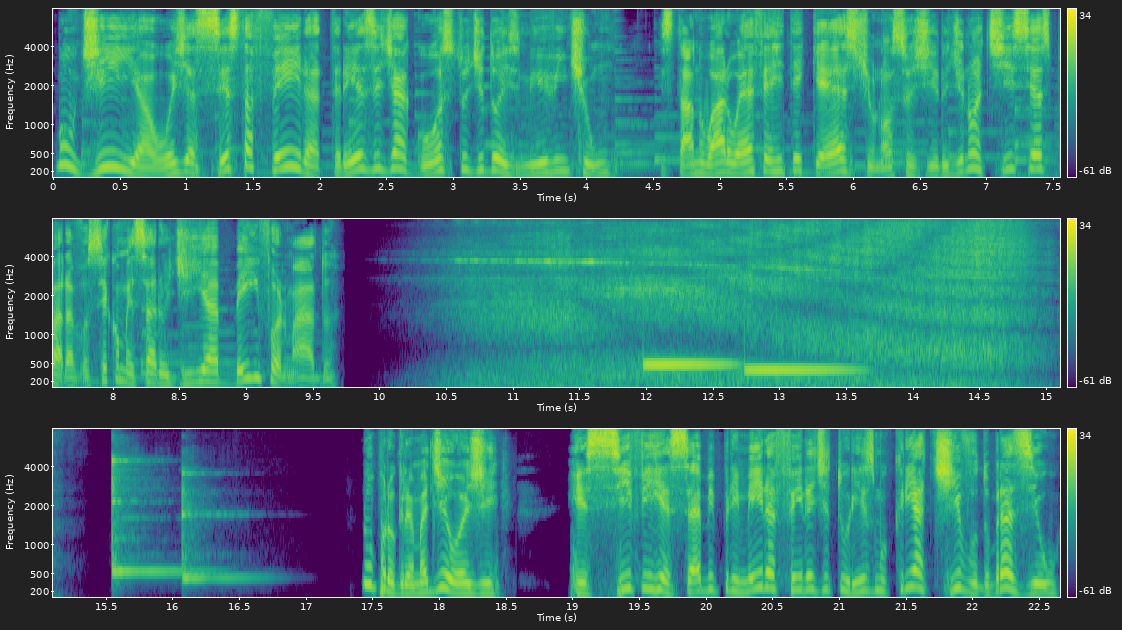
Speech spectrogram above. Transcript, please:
Bom dia! Hoje é sexta-feira, 13 de agosto de 2021. Está no ar o FRT Cast, o nosso giro de notícias para você começar o dia bem informado. No programa de hoje, Recife recebe primeira feira de turismo criativo do Brasil.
